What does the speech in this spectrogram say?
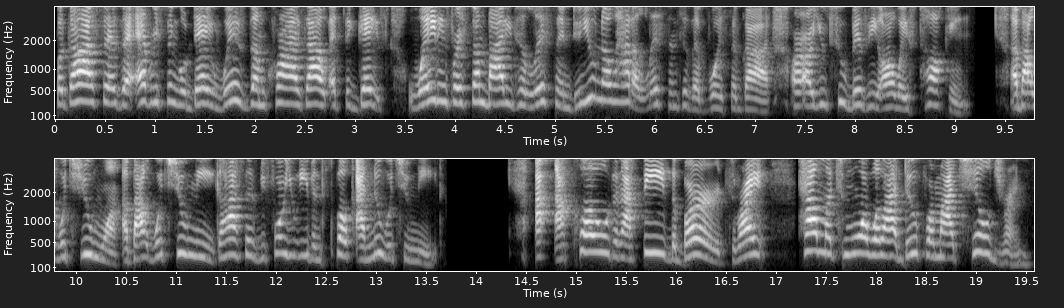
But God says that every single day, wisdom cries out at the gates, waiting for somebody to listen. Do you know how to listen to the voice of God? Or are you too busy always talking about what you want, about what you need? God says, before you even spoke, I knew what you need. I, I clothe and I feed the birds, right? How much more will I do for my children?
